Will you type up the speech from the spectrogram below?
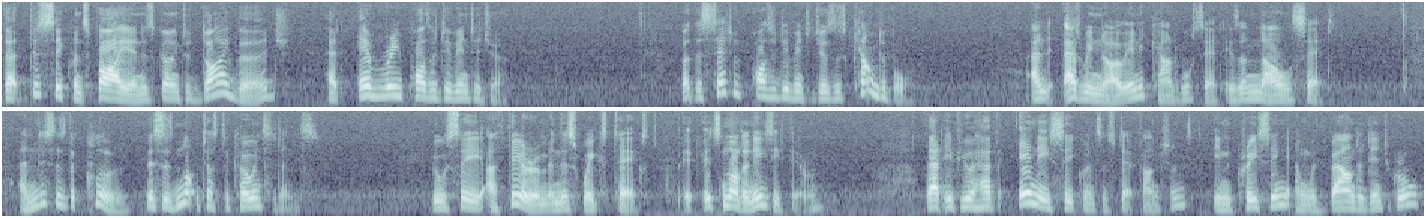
that this sequence phi n is going to diverge at every positive integer. But the set of positive integers is countable. And as we know, any countable set is a null set. And this is the clue. This is not just a coincidence. You'll see a theorem in this week's text. It's not an easy theorem, that if you have any sequence of step functions, increasing and with bounded integral,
